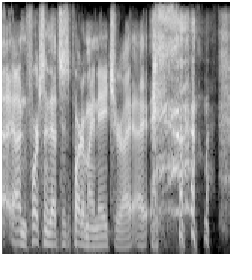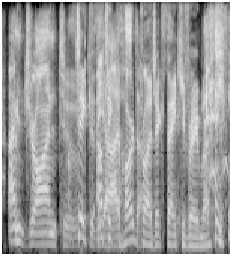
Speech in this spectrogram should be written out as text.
uh, unfortunately that's just part of my nature. I, I I'm drawn to. I'll take, to the, I'll take the hard stuff. project. Thank you very much.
